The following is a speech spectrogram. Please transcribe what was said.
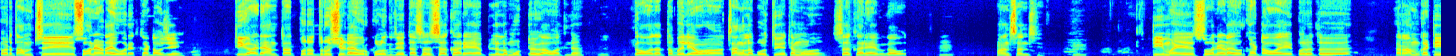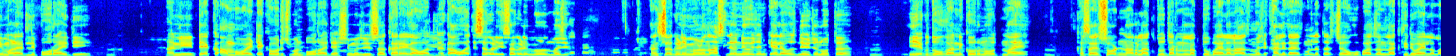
परत आमचे सोन्या ड्रायव्हर आहेत खटावचे. ती गाडी आणतात परत ऋषी ड्रायव्हर कोळखते तसं सहकार्य आहे आपल्याला मोठं गावातलं. गावात आता बैल एवढा चांगला पळतोय त्यामुळं सहकार्य आहे गावात. माणसांचे. टीम आहे सोन्या ड्रायव्हर खटाव आहे परत रामकाठी माळ्यातली पोरं आहे ती. आणि टेक अंबाबाई टेकावरची पण पोरं आहे अशी म्हणजे सहकार्य आहे गावातलं. गावात सगळी सगळी मिळून म्हणजे आणि सगळी मिळून असल्यावर नियोजन केल्यावर नियोजन होतं. एक दोघांनी करून होत नाही. कसं आहे सोडणार लागतो धरणार लागतो बैलाला आज म्हणजे खाली जायचं म्हणलं तर चौघ पाच जण लागते बैलाला.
